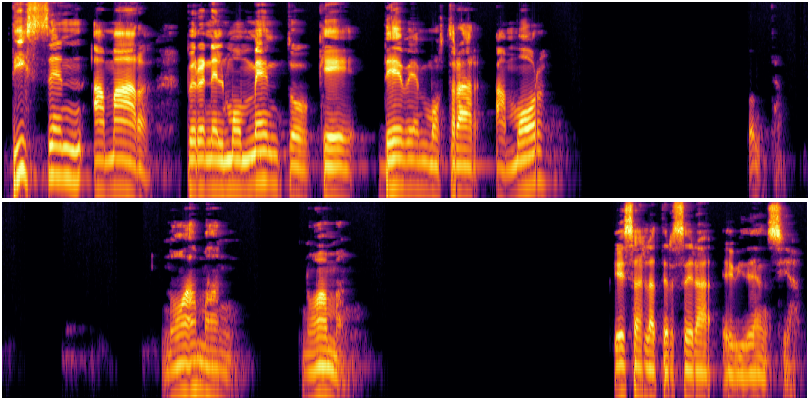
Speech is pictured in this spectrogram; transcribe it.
Dicen amar, pero en el momento que deben mostrar amor, No aman, no aman. Esa es la tercera evidencia.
